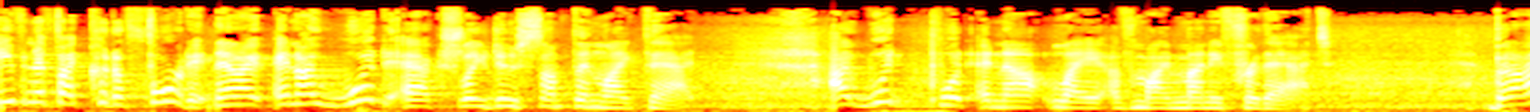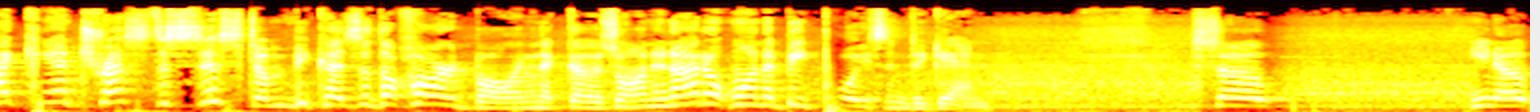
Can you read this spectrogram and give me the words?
even if i could afford it and i and i would actually do something like that. I would put an outlay of my money for that. But I can't trust the system because of the hardballing that goes on, and I don't want to be poisoned again. So, you know,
